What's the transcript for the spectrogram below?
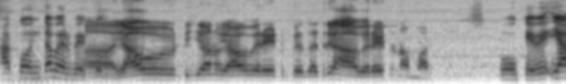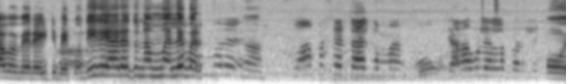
ಹಾಕೋಂತ ಬರ್ಬೇಕು. ಆ, ಯಾವ ಡಿಸೈನ್ ಯಾವ ವೆರೈಟಿ ಬೇಕಾದ್ರೆ ಆ ವೆರೈಟಿ ನಾವು ಮಾಡ್ತೀವಿ. ಓಕೆ ಯಾವ ವೆರೈಟಿ ಬೇಕು ಅಂತ. ಈಗ ಯಾರಾದ್ರೂ ನಮ್ಮಲ್ಲೇ ಬರ್ತಾರೆ ಹಾ. ಸ್ವಾಪ ಸೆಟ್ ಜನಗಳೆಲ್ಲ ಬರ್ಲಿ. ಓ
